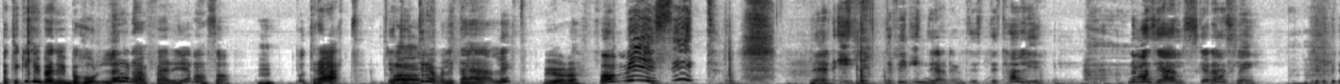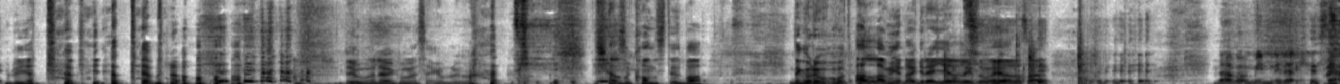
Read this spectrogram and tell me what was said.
Jag tycker typ att vi behåller den här färgen alltså. Mm. På trät. Jag tyckte det var lite härligt. Vi gör det. Vad mysigt! Det är en jättefin inredningsdetalj. Nej men alltså jag älskar det älskling. Det blir jätte, jättebra. jo, det kommer säkert bli bra. Det känns så konstigt bara. Det går emot alla mina grejer liksom att göra så här. Det här var min idé kan jag säga.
